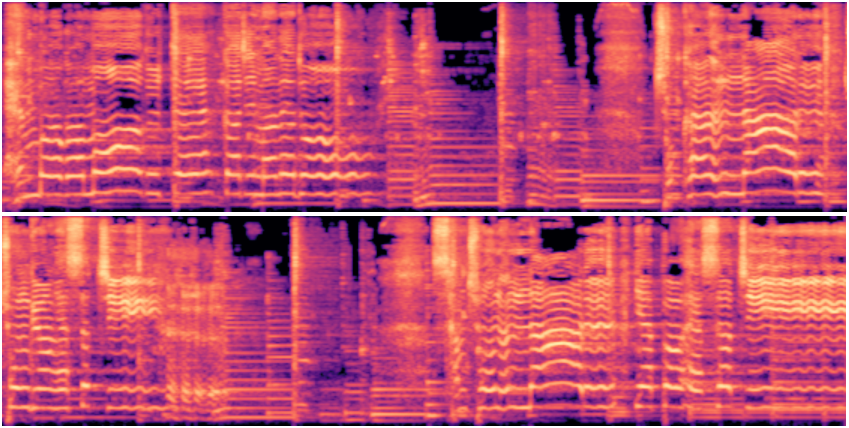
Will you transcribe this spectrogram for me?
햄버거 먹을 때까지만 해도 조카는 나를 존경했었지. 삼촌은 나를 예뻐했었지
